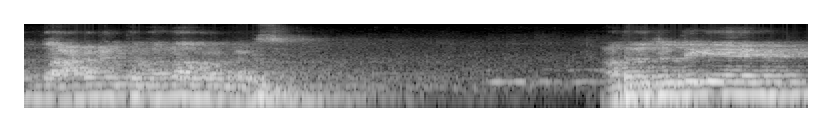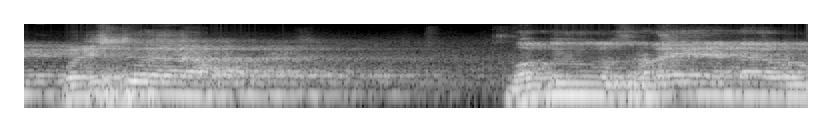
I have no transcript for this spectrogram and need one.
ಒಂದು ಆಡಳಿತವನ್ನು ಅವರು ನಡೆಸಿದರು. ಅದರ ಜೊತೆಗೆ ವರಿಷ್ಠರ ಒಂದು ಸಲಹೆಯನ್ನ ಅವರು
